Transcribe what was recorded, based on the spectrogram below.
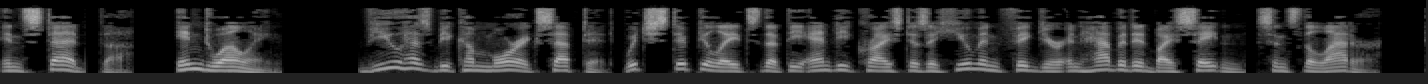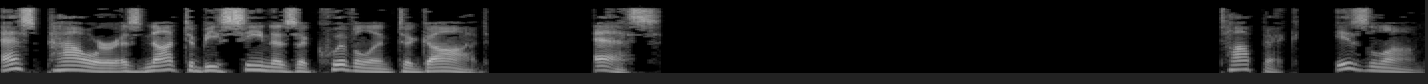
Instead, the indwelling View has become more accepted, which stipulates that the Antichrist is a human figure inhabited by Satan, since the latter's power is not to be seen as equivalent to God's. Islam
